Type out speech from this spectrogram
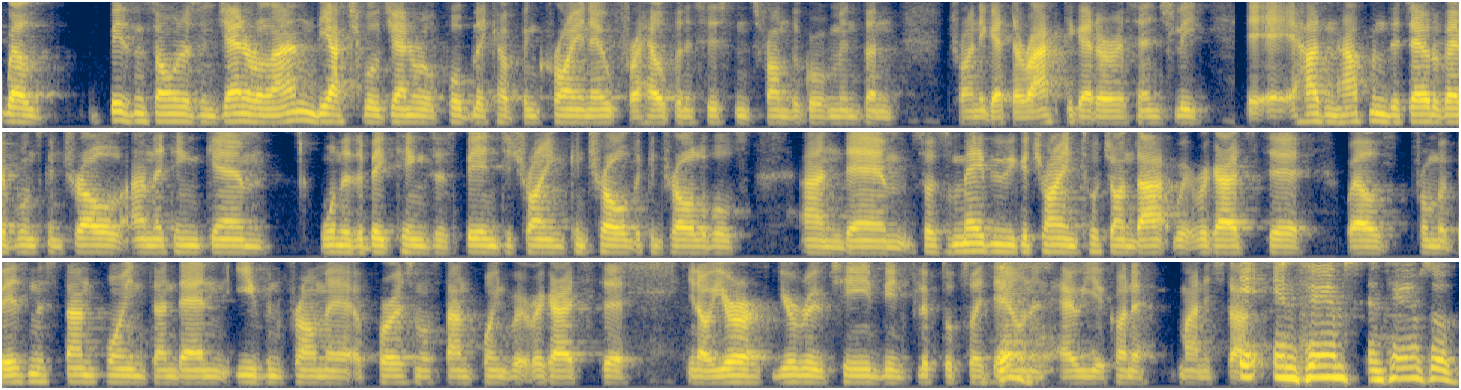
well, business owners in general and the actual general public have been crying out for help and assistance from the government and trying to get their act together. Essentially, it, hasn't happened. It's out of everyone's control, and I think um, one of the big things has been to try and control the controllables. And um, so, so maybe we could try and touch on that with regards to well from a business standpoint and then even from a, a, personal standpoint with regards to you know your your routine being flipped upside down and how you kind of manage that. In terms in terms of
